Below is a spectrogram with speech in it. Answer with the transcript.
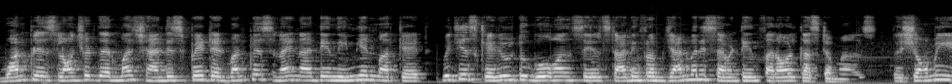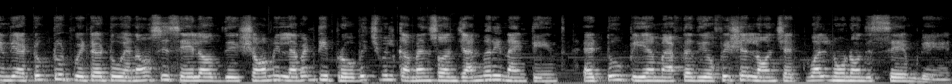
OnePlus launched their much anticipated OnePlus 9RT in the Indian market, which is scheduled to go on sale starting from January 17 for all customers. The Xiaomi India took to Twitter to announce the sale of the Xiaomi 11T Pro, which will commence on January 19th at 2 pm after the official launch at 12 noon on the same day.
